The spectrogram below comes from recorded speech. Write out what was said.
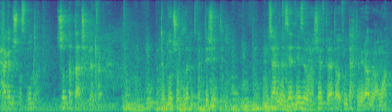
حاجة مش مظبوطة. الشنطة بتاعتي شكلها اتفتح. انت بتقول شنطتك اتفتشت. من ساعة ما زياد نزل وأنا شايف ثلاثة واقفين تحت بيراقبوا العمارة.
